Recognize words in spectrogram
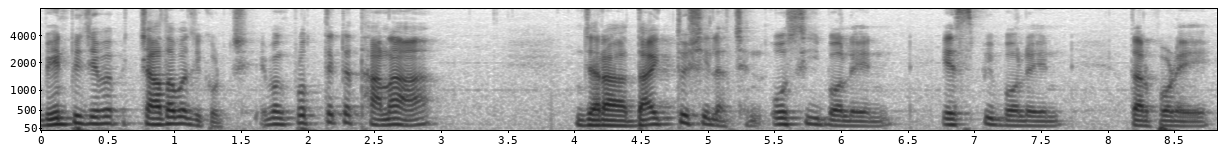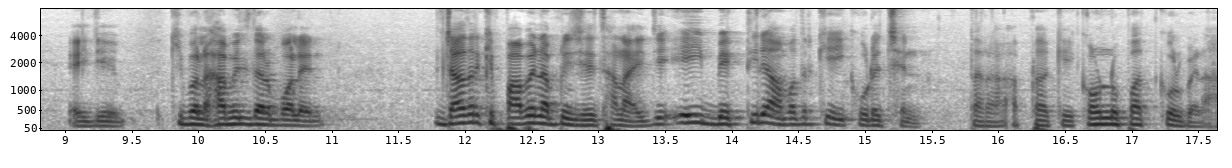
বিএনপি যেভাবে চাঁদাবাজি করছে এবং প্রত্যেকটা থানা যারা দায়িত্বশীল আছেন ওসি বলেন এসপি বলেন, তারপরে এই যে কি বলে, হাবিলদার বলেন, যাদেরকে পাবেন আপনি যে থানায়, যে এই ব্যক্তিরা আমাদেরকে এই করেছেন, তারা আপনাকে কর্ণপাত করবে না।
